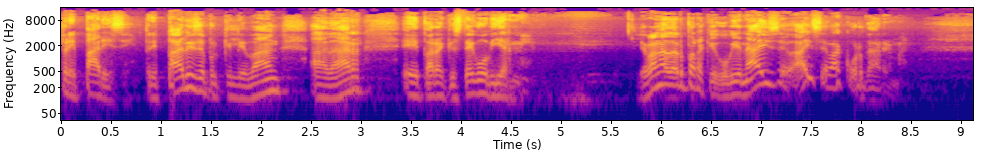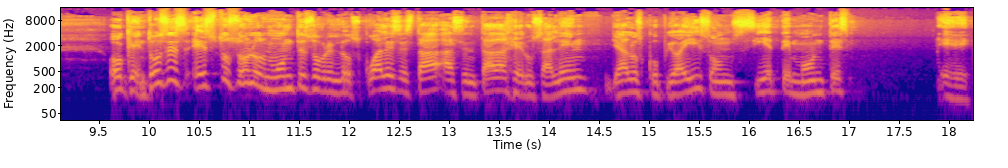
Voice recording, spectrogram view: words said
prepárese, prepárese porque le van a dar eh, para que usted gobierne. Le van a dar para que gobierne. Ahí se, se va a acordar, hermano. Ok, entonces estos son los montes sobre los cuales está asentada Jerusalén. Ya los copió ahí, son siete montes. Eh,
